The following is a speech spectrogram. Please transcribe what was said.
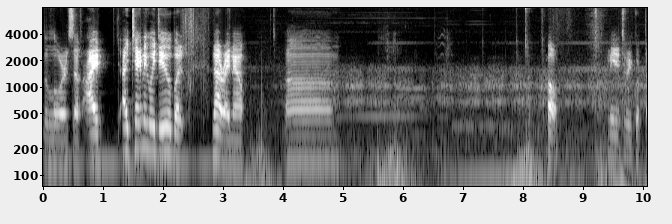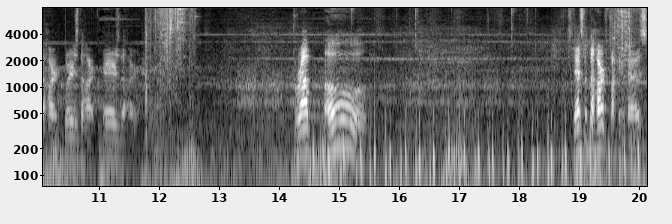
the lore and stuff. I I technically do, but not right now. Um. Oh, needed to equip the heart. Where's the heart? There's the heart. Prob. Oh. So that's what the heart fucking does.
